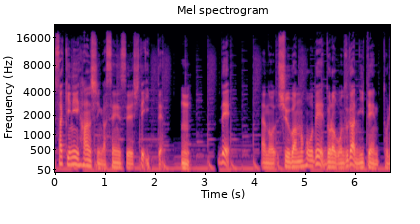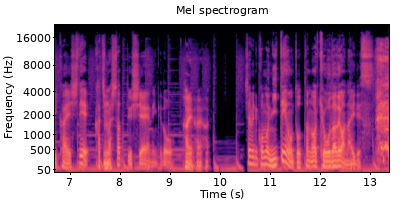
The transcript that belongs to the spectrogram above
先に阪神が先制して1点。うんで、あの終盤の方でドラゴンズが2点取り返して勝ちましたっていう試合やねんけど、はいはいはい。ちなみにこの2点を取ったのは強打ではないです。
